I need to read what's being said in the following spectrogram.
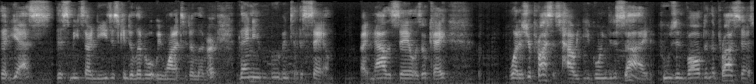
that yes, this meets our needs, this can deliver what we want it to deliver, then you move into the sale. Right now, the sale is okay what is your process? How are you going to decide who's involved in the process?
